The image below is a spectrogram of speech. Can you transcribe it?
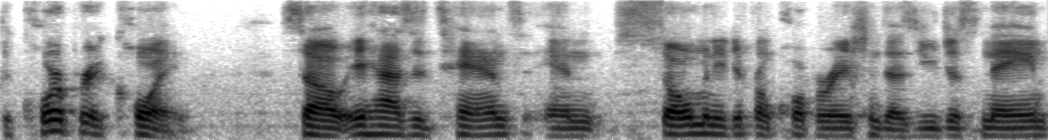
the corporate coin. So it has its hands in so many different corporations, as you just named,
